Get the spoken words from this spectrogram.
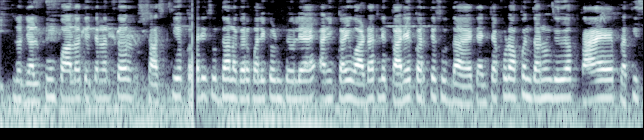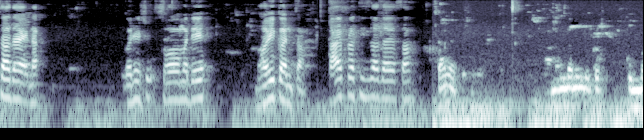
इथलं जलकुंभ पाहिलं त्याच्यानंतर शासकीय सुद्धा नगरपालिकेकडून ठेवले आहे आणि काही वार्डातले कार्यकर्ते सुद्धा आहे त्यांच्याकडून आपण जाणून घेऊया काय प्रतिसाद आहे ना गणेश उत्सवामध्ये भाविकांचा. काय प्रतिसाद आहे असा? छान आनंदाने लोक कुंभ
